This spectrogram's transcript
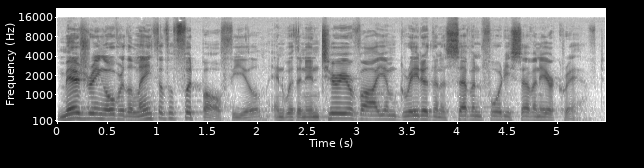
measuring over the length of a football field, and with an interior volume greater than a 747 aircraft,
